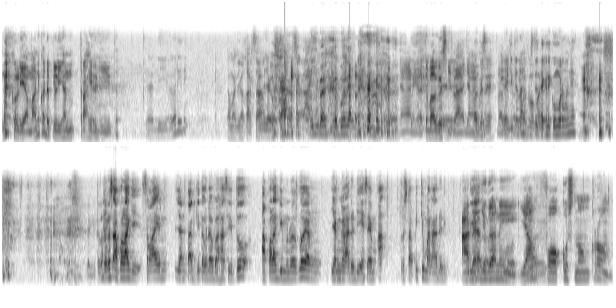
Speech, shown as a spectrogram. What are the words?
ini kuliah mana kok ada pilihan terakhir gitu? Jadi tadi di Taman Jakarta. sama jago kan. Tai banget enggak boleh. Jangan gila itu bagus gila, jangan. Bagus ya? Bagus. Ya gitu lah. Bagus tuh teknik umurnya. Ya gitu lah. Terus apa lagi selain yang tadi kita udah bahas itu apalagi menurut lo yang yang nggak ada di SMA terus tapi cuman ada di Ada juga nih Menurut yang gue. fokus nongkrong.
